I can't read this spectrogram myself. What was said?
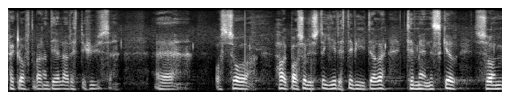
fikk lov til å være en del av dette huset. Eh, og så har jeg bare så lyst til å gi dette videre til mennesker som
